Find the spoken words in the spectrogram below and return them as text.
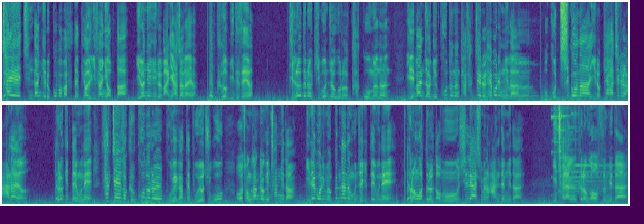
차에 진단기를 꼽아봤을 때 별 이상이 없다 이런 얘기를 많이 하잖아요. 그거 믿으세요? 딜러들은 기본적으로 갖고 오면은 일반적인 코드는 다 삭제를 해버립니다. 뭐 고치거나 이렇게 하지를 않아요. 그렇기 때문에 삭제해서 그 코드를 고객한테 보여주고 어, 정상적인 차입니다. 이래버리면 끝나는 문제이기 때문에 그런 것들을 너무 신뢰하시면 안 됩니다. 이 차량은 그런 거 없습니다.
